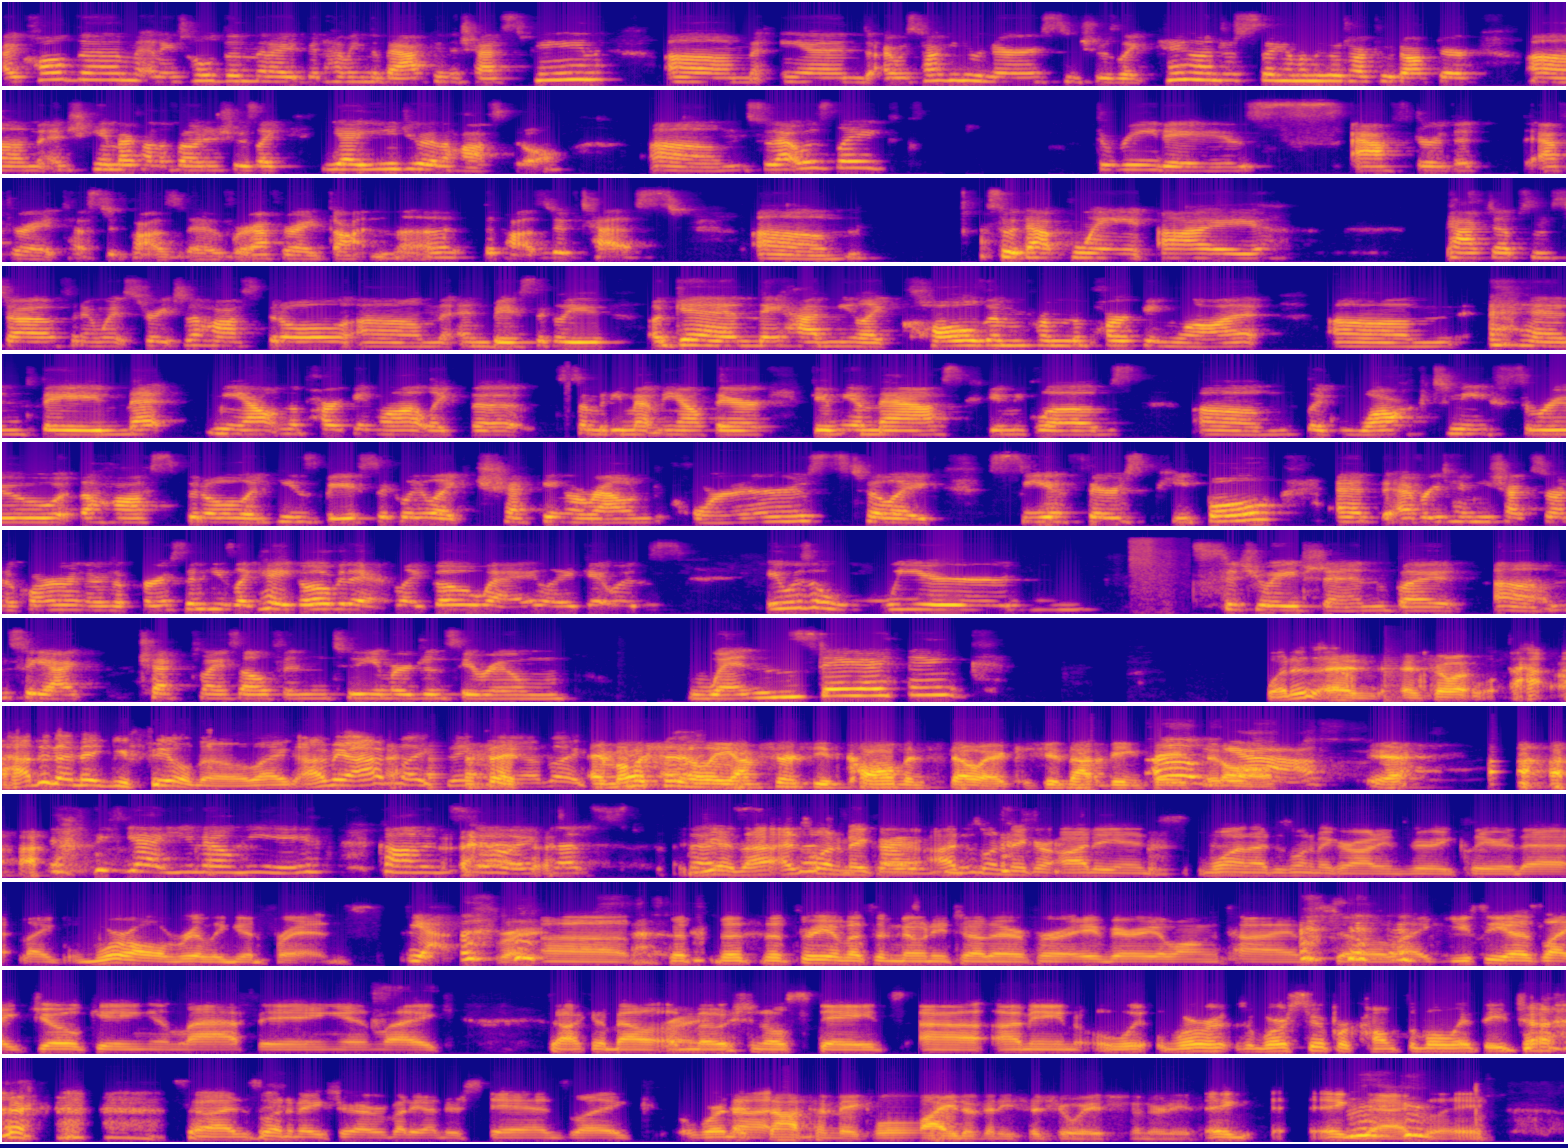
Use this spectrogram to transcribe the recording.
I called them and I told them that I had been having the back and the chest pain. Um, and I was talking to a nurse and she was like, hang on just a second, let me go talk to a doctor. Um, and she came back on the phone and she was like, yeah, you need to go to the hospital. Um, so that was like three days after the after I had tested positive or after I'd gotten the, the positive test. Um, so at that point, I packed up some stuff and I went straight to the hospital. Um, and basically, again, they had me like call them from the parking lot. Um, and they met me out in the parking lot. Like the somebody met me out there, gave me a mask, gave me gloves, um, like walked me through the hospital and he's basically like checking around corners to like see if there's people and every time he checks around a corner and there's a person he's like hey go over there like go away like it was it was a weird situation but um so yeah i checked myself into the emergency room wednesday i think what is and and so how, how, did that make you feel though? Like I mean, I'm like thinking, I'm like emotionally, I'm sure she's calm and stoic because she's not being crazy oh, at yeah. all. Yeah. yeah, you know me, calm and stoic. That's yeah, I just want to make our I just want to make our audience one. I just want to make our audience very clear that like we're all really good friends. Yeah. Right. Uh, the, the the three of us have known each other for a very long time. So like you see us like joking and laughing and like talking about right. emotional states. Uh, I mean, we're we're super comfortable with each other, so I just want to make sure everybody understands. Like, we're not it's not to make light of any situation or anything. exactly.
